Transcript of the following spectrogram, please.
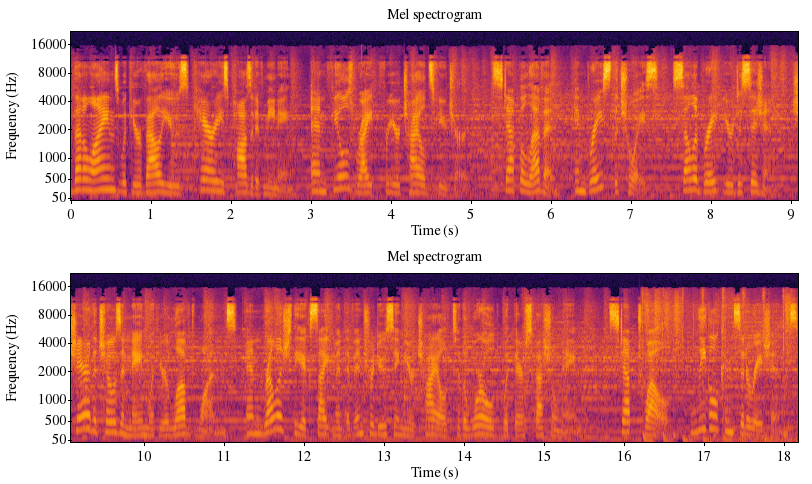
that aligns with your values, carries positive meaning, and feels right for your child's future. Step 11. Embrace the choice. Celebrate your decision. Share the chosen name with your loved ones, and relish the excitement of introducing your child to the world with their special name. Step 12. Legal considerations.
